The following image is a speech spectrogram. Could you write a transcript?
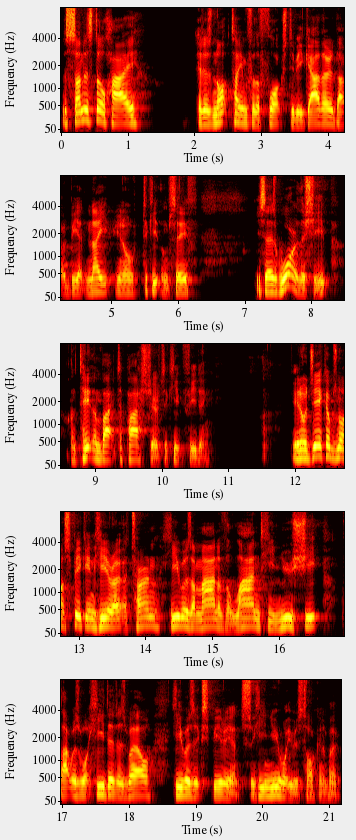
the sun is still high. It is not time for the flocks to be gathered. That would be at night, you know, to keep them safe. He says, Water the sheep and take them back to pasture to keep feeding. You know, Jacob's not speaking here out of turn. He was a man of the land. He knew sheep. That was what he did as well. He was experienced, so he knew what he was talking about.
